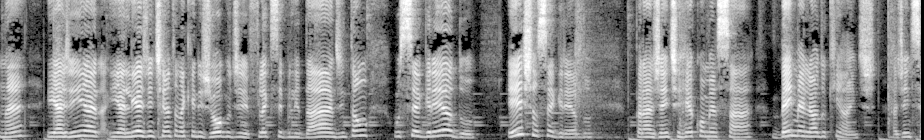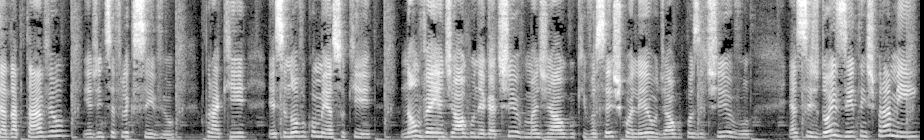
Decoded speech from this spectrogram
né? E ali, e ali a gente entra naquele jogo de flexibilidade. Então, o segredo, este é o segredo para a gente recomeçar bem melhor do que antes. A gente ser adaptável e a gente ser flexível para que esse novo começo que não venha de algo negativo, mas de algo que você escolheu, de algo positivo, esses dois itens para mim,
